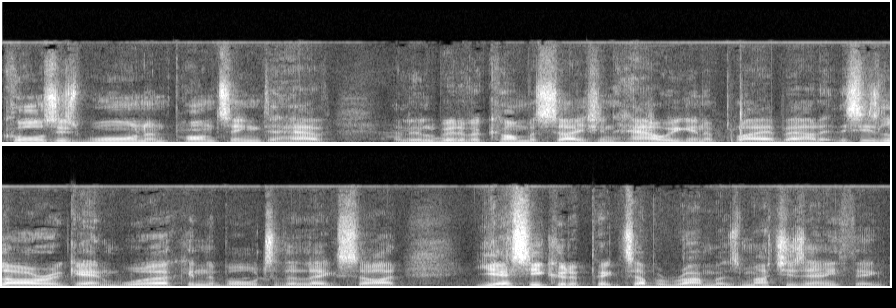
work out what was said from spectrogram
causes Warne and Ponting to have a little bit of a conversation. How are we going to play about it? This is Lara again, working the ball to the leg side. Yes, he could have picked up a run, but as much as anything,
